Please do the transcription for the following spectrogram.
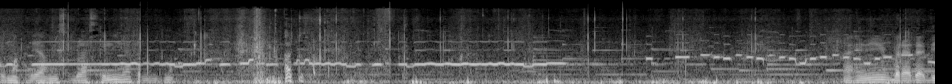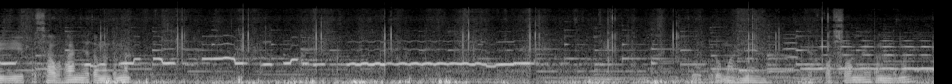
Rumah yang sebelah sini ya teman-teman. Aduh. Nah ini berada di pesawahan ya teman-teman. Rumahnya udah kosong ya teman-teman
